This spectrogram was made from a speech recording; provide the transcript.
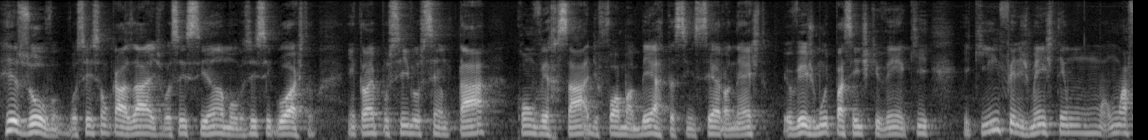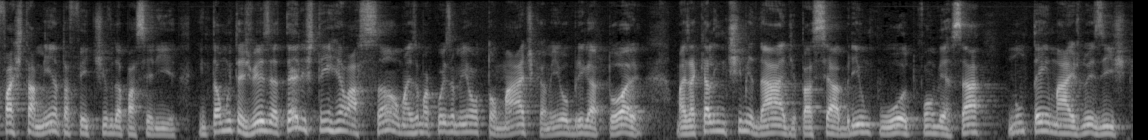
Resolvam. Vocês são casais, vocês se amam, vocês se gostam. Então é possível sentar conversar de forma aberta, sincera, honesta. Eu vejo muito paciente que vem aqui e que infelizmente tem um, um, afastamento afetivo da parceria. Então muitas vezes até eles têm relação, mas é uma coisa meio automática, meio obrigatória, mas aquela intimidade para se abrir um com o outro, conversar, não tem mais, não existe.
